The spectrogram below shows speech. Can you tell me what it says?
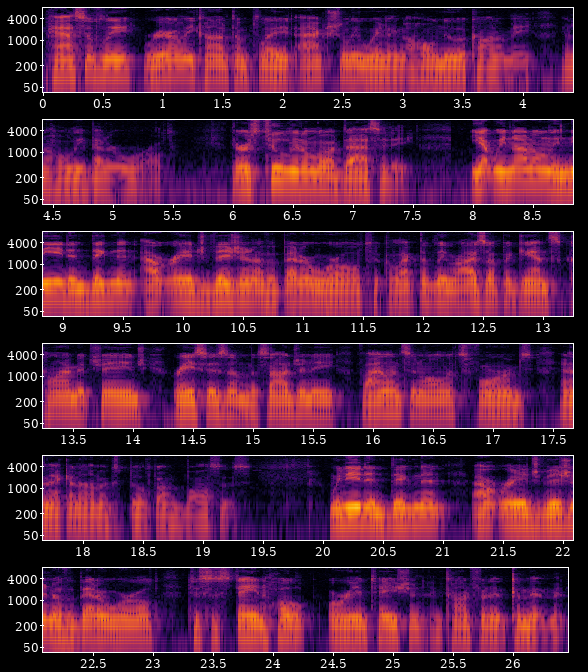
passively rarely contemplate actually winning a whole new economy and a wholly better world. There is too little audacity, Yet we not only need indignant, outraged vision of a better world to collectively rise up against climate change, racism, misogyny, violence in all its forms, and an economics built on bosses. We need indignant, outraged vision of a better world to sustain hope, orientation, and confident commitment,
